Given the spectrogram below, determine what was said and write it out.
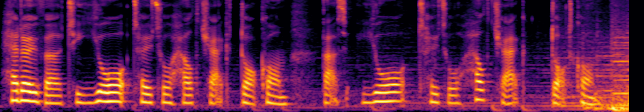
head over to yourtotalhealthcheck.com. That's yourtotalhealthcheck.com.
